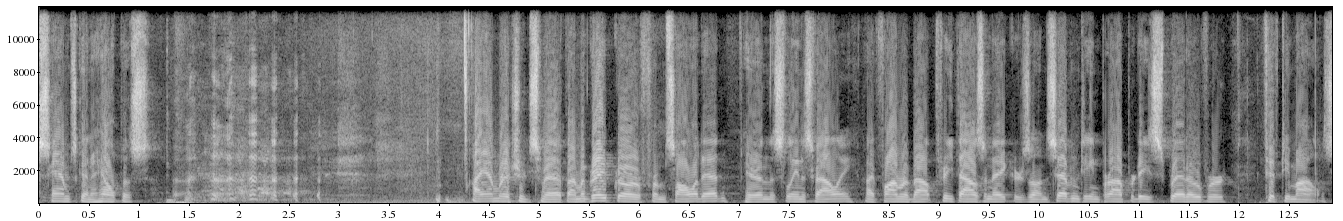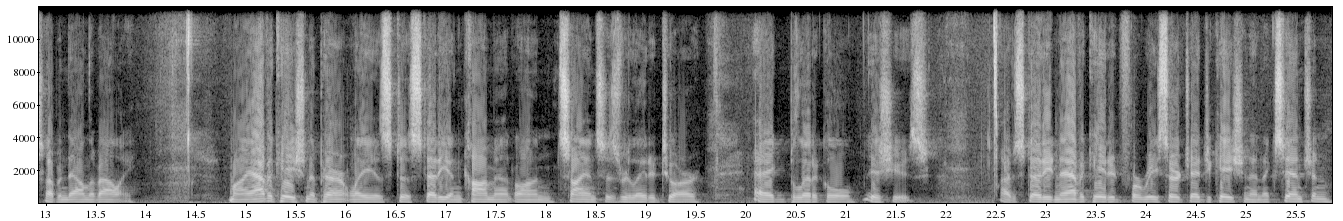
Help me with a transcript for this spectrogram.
Sam's going to help us. I am Richard Smith. I'm a grape grower from Soledad here in the Salinas Valley. I farm about 3,000 acres on 17 properties spread over 50 miles up and down the valley. My avocation apparently is to study and comment on sciences related to our ag political issues. I've studied and advocated for research, education, and extension,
